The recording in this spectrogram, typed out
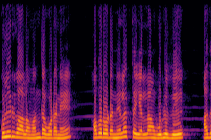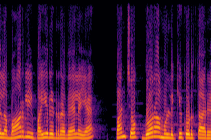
குளிர்காலம் வந்த உடனே அவரோட நிலத்தை எல்லாம் உழுது அதுல பார்லி பயிரிடுற வேலைய பஞ்சோக் கோராமுள்ளிக்கு கொடுத்தாரு.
